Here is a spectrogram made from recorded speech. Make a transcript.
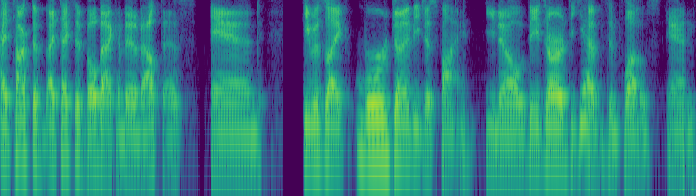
I talked to I texted Bobak a bit about this and he was like, "We're gonna be just fine. You know, these are the ebbs and flows, and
